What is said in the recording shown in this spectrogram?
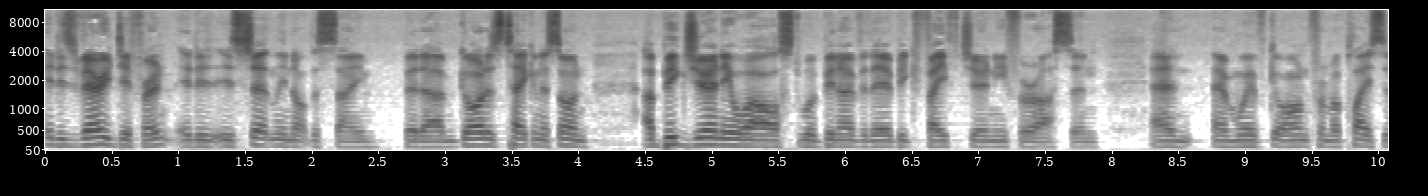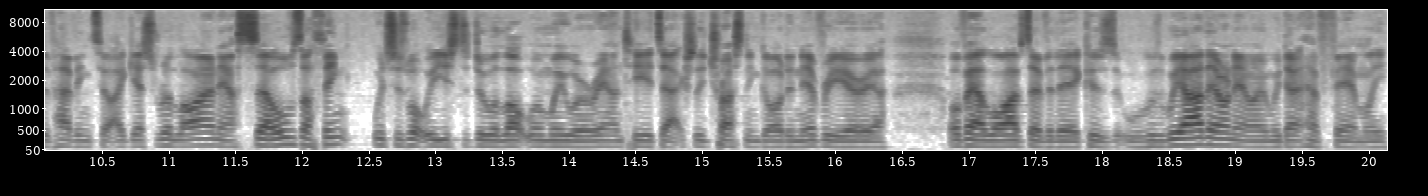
It is very different. It is, certainly not the same. But um, God has taken us on a big journey whilst we've been over there, a big faith journey for us. And, and, and we've gone from a place of having to, I guess, rely on ourselves, I think, which is what we used to do a lot when we were around here, to actually trusting God in every area of our lives over there because we are there on our own. We don't have family.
